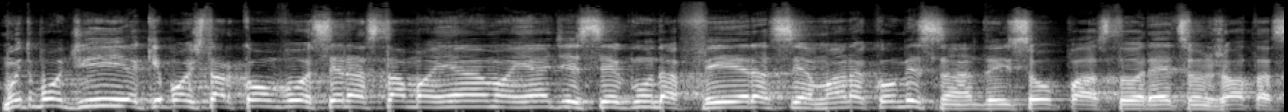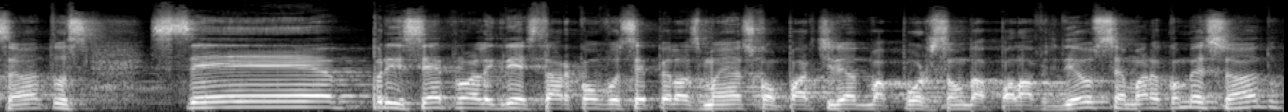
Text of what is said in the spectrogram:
Muito bom dia, que bom estar com você nesta manhã, manhã de segunda-feira, semana começando, hein? Sou o pastor Edson J. Santos, sempre, sempre uma alegria estar com você pelas manhãs, compartilhando uma porção da palavra de Deus, semana começando,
